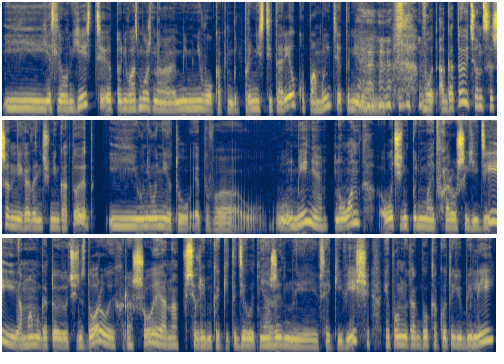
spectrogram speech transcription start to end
И если он есть, то невозможно мимо него как-нибудь пронести тарелку, помыть, это нереально. Вот. А готовить он совершенно никогда ничего не готовит, и у него нету этого умения, но он очень понимает в хорошей еде, и а мама готовит очень здорово и хорошо, и она все время какие-то делает неожиданные всякие вещи. Я помню, как был какой-то юбилей,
